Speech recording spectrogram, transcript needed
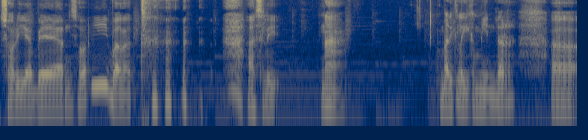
Sorry ya Ben. Sorry banget. Asli. Nah balik lagi ke minder. Uh,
